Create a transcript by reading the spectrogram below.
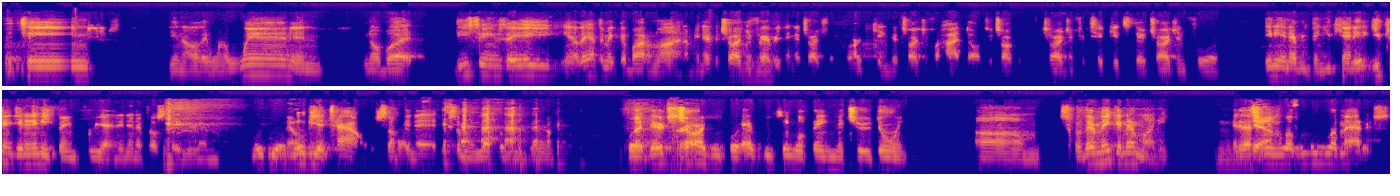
the teams. You know, they want to win, and you know, but these teams they you know they have to make their bottom line. I mean, they're charging mm-hmm. for everything. They're charging for parking. They're charging for hot dogs. They're charging charging for tickets. They're charging for any and everything. You can't you can't get anything free at an NFL stadium maybe, nope. maybe a towel or something that someone left on the ground. But they're charging for every single thing that you're doing. Um, so they're making their money, and that's yeah. really what really what matters.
